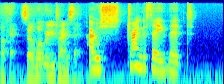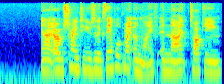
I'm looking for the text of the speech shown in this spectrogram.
okay. So what were you trying to say? I was trying to say that, and I, I was trying to use an example of my own life and not talking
